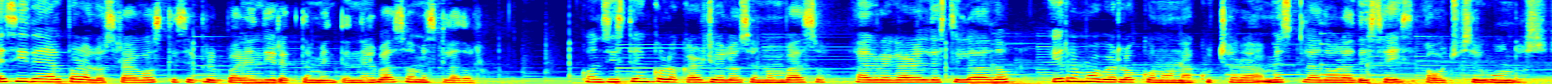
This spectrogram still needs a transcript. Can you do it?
Es ideal para los tragos que se preparen directamente en el vaso mezclador. Consiste en colocar hielos en un vaso, agregar el destilado y removerlo con una cuchara mezcladora de 6 a 8 segundos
